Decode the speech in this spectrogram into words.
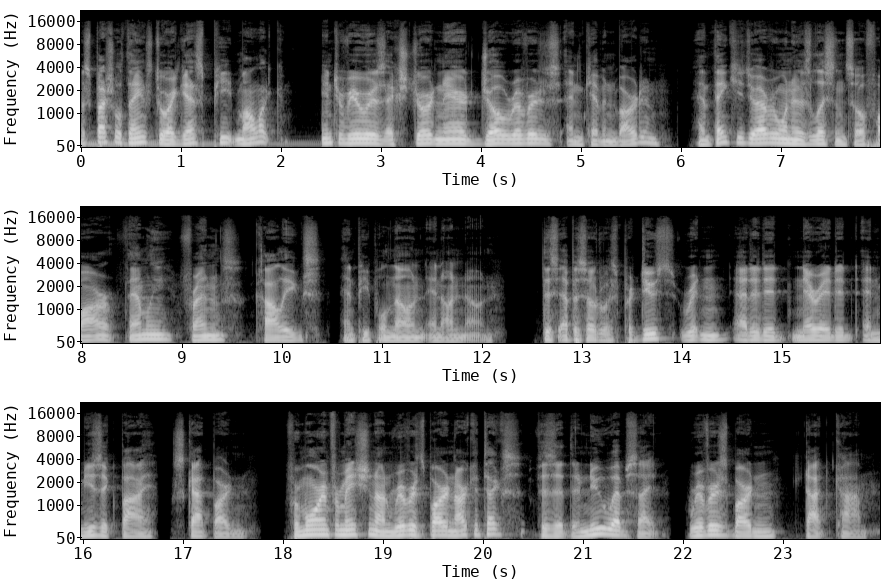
A special thanks to our guests Pete Molick, interviewers extraordinaire Joe Rivers and Kevin Barden, and thank you to everyone who has listened so far family, friends, colleagues, and people known and unknown. This episode was produced, written, edited, narrated, and music by Scott Barden. For more information on Rivers Barden Architects, visit their new website, riversbarden.com dot com.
